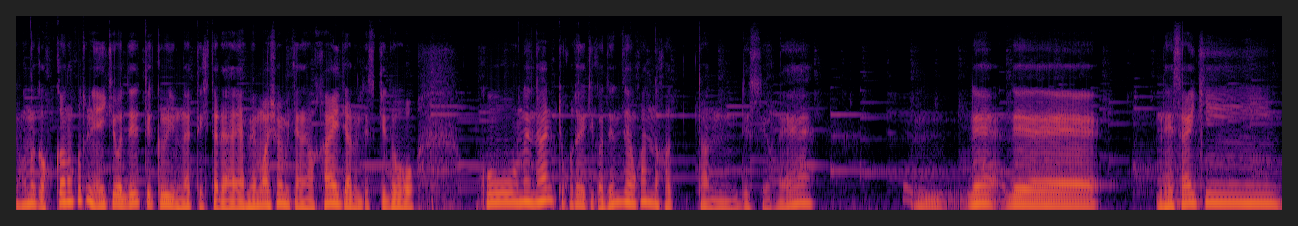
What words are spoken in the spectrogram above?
なんか他のことに影響が出てくるようになってきたらやめましょうみたいなのが書いてあるんですけど、こうね、何て答えていか全然わかんなかったんですよね。ね、で、ね、最近、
